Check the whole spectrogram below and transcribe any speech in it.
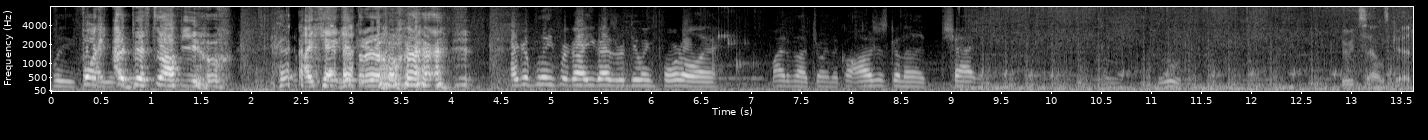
Completely Fuck! I biffed off you. I can't get through. I completely forgot you guys were doing Portal. I might have not joined the call. I was just gonna chat food, Food sounds good.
